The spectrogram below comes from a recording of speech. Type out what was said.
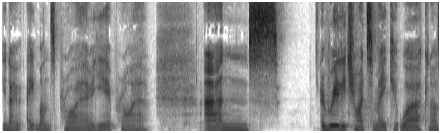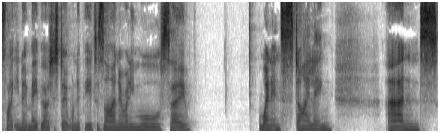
you know, eight months prior, a year prior. And I really tried to make it work. And I was like, you know, maybe I just don't want to be a designer anymore. So I went into styling and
